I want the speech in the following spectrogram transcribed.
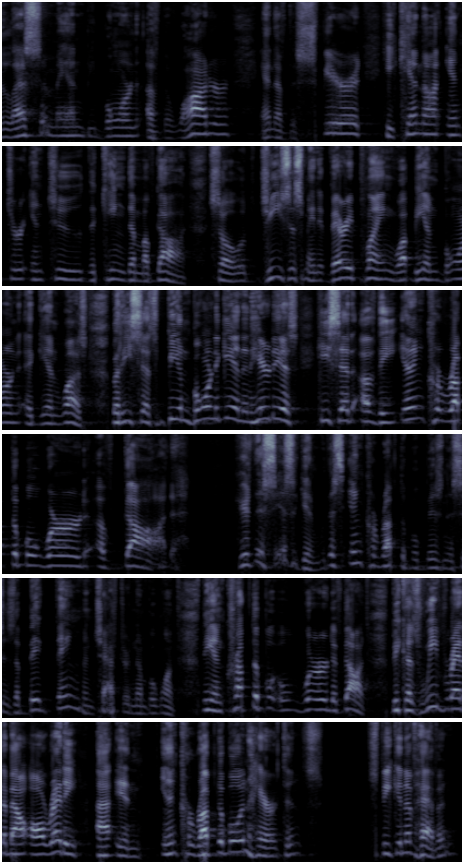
unless a man be born of the water and of the Spirit, he cannot enter into the kingdom of God. So Jesus made it very plain what being born again was. But he says, being born again, and here it is, he said, of the incorruptible word of God. Here this is again. This incorruptible business is a big theme in chapter number one. The incorruptible word of God. Because we've read about already uh, in incorruptible inheritance, speaking of heaven.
